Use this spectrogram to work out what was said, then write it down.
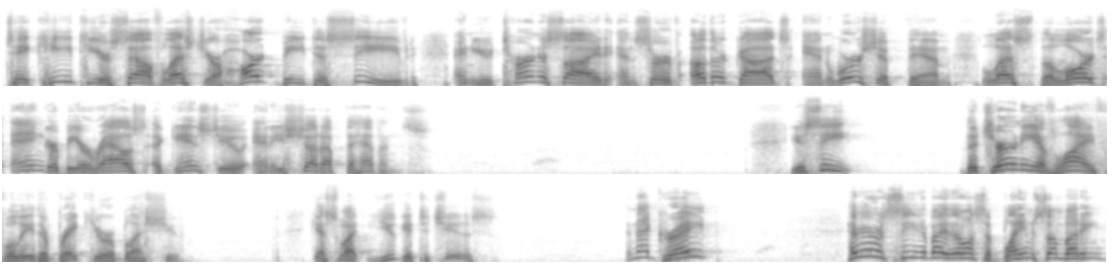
Take heed to yourself, lest your heart be deceived, and you turn aside and serve other gods and worship them, lest the Lord's anger be aroused against you, and he shut up the heavens. You see, the journey of life will either break you or bless you. Guess what? You get to choose. Isn't that great? Have you ever seen anybody that wants to blame somebody?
